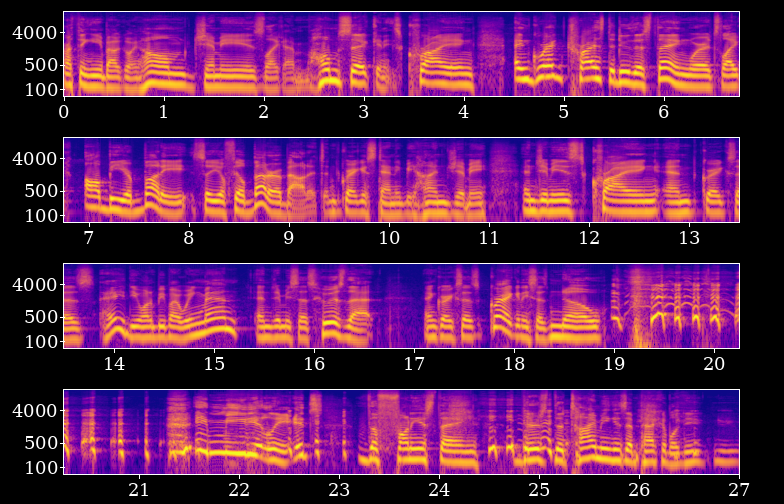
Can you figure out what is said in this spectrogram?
are thinking about going home. Jimmy is like, I'm homesick and he's crying. And Greg tries to do this thing where it's like, I'll be your buddy so you'll feel better about it. And Greg is standing behind Jimmy and Jimmy is crying. And Greg says, Hey, do you want to be my wingman? And Jimmy says, Who is that? And Greg says, Greg. And he says, No. Immediately. It's the funniest thing. There's the timing is impeccable. You, you,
